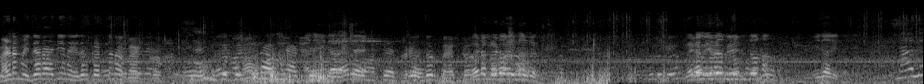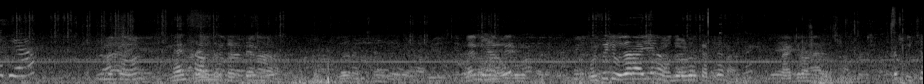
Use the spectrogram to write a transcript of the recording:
मैडम इधर आ जाइए ना इधर करते ना बैक ड्रॉप उनको देखिए ना अपने अड्डे में यार वहाँ पे अच्छा उधर बैक मैडम मैडम इधर मैडम इधर दो ना इधर इधर नाम लिखिए आप? मैम सामने करते ना। उधर अच्छा मैम यहाँ पे? उधर आइए ना उधर उधर करते ना। बैकग्राउंड अरे पीछे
